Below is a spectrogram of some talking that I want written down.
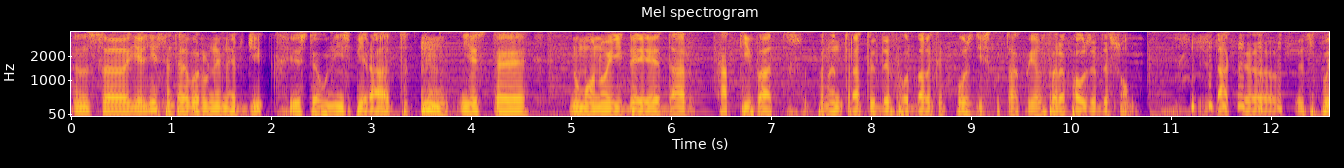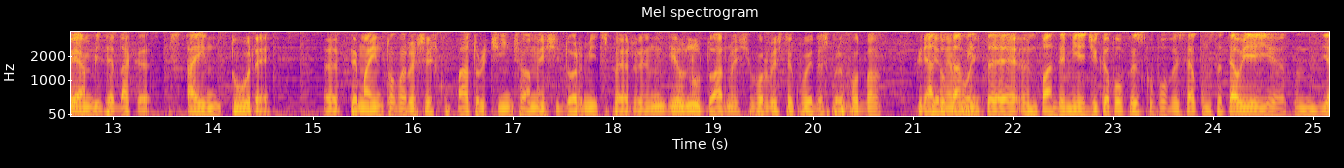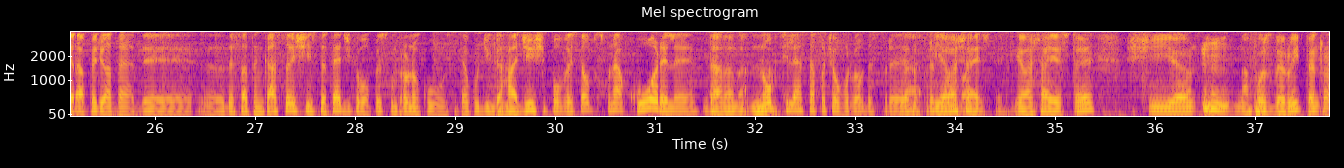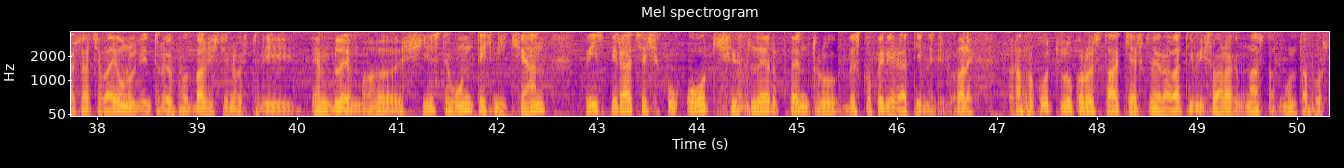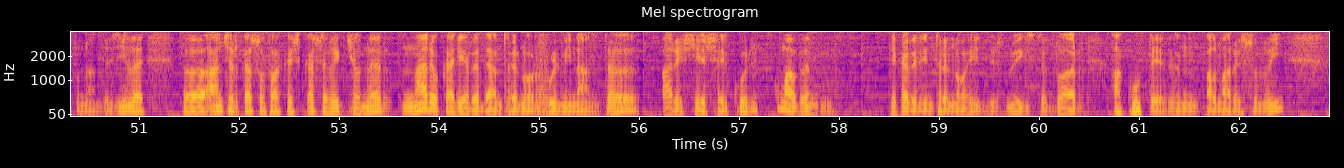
Însă el este într-adevăr un energic, este un inspirat, este nu o idee, dar captivat până într-atât de fotbal încât poți discuta cu el fără pauză de somn. Deci dacă îți pui ambiție, dacă stai în ture, te mai întovărășești cu 4-5 oameni și dormiți pe rând, el nu doarme și vorbește cu voi despre fotbal cât Mi-aduc e aminte, în pandemie, Gică Popescu povestea cum stăteau ei, uh, când era perioada aia de, uh, de sat în casă și stătea Gică Popescu împreună cu, stătea cu Gică mm. Hagi și povesteau, spunea, cu orele, da, da, da, nopțile astea făceau, vorbeau despre, da, despre El fotbal. așa este, el așa este și uh, a fost dăruit pentru așa ceva. E unul dintre fotbaliștii noștri emblemă și este un tehnician cu inspirație și cu ochi și flair pentru descoperirea tinerilor. Corect. corect. A făcut lucrul ăsta chiar și când era la Timișoara, n-a stat mult, a fost un an de zile. Uh, a încercat să o facă și ca selecționer, n-are o carieră de antrenor fulminantă, are și eșecuri, cum avem fiecare dintre noi, deci nu există doar acute în palmaresul lui,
